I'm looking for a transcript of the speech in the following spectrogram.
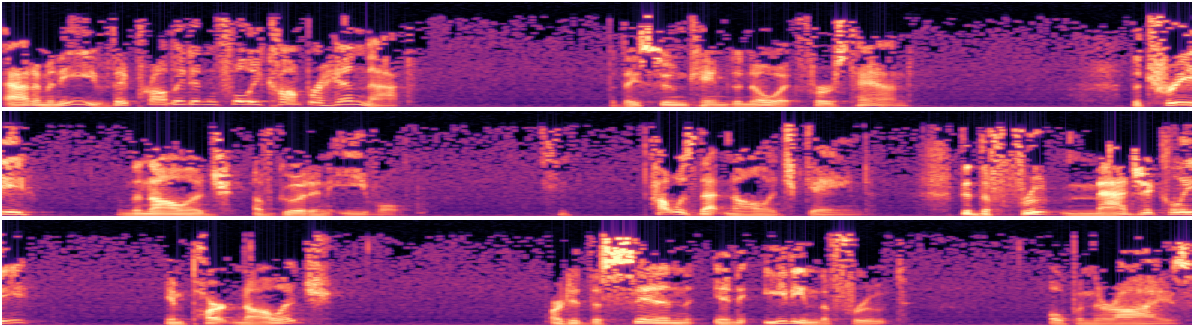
Adam and Eve, they probably didn't fully comprehend that. But they soon came to know it firsthand. The tree the knowledge of good and evil. How was that knowledge gained? Did the fruit magically impart knowledge? Or did the sin in eating the fruit open their eyes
